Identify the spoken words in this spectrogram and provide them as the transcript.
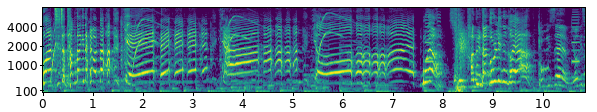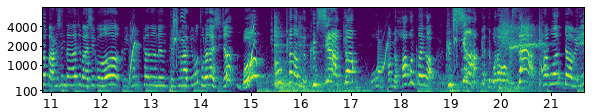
와 진짜 당나귀 닮았다 예! 야! 요! 뭐야 지금 다들 나 놀리는 거야? 고기쌤 여기서 망신당하지 마시고 그 형편없는 그 중학교로 돌아가시죠 뭐? 형편없는 급식왕 학교? 어디 가면 학원 따위가 급식왕 학교한테 뭐라고 하고 있어? 학원 따위?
